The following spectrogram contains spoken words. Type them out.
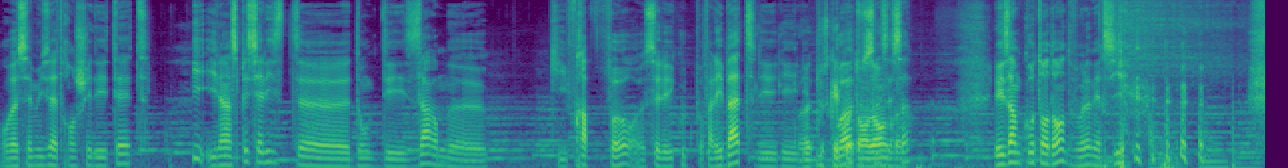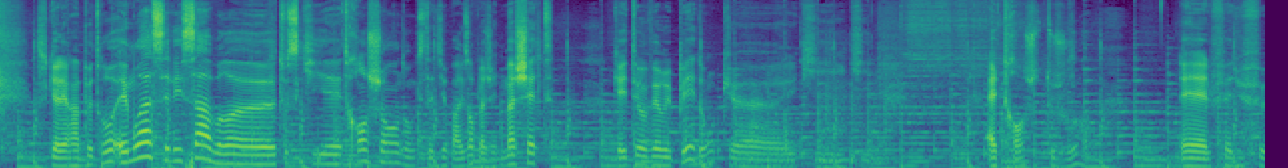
on va, s'amuser à trancher des têtes. Il a un spécialiste donc des armes qui frappent fort. C'est les coups, de, enfin les battes, les, les, les Ouais, tout ce qui est contendant, c'est ça. Les armes contendantes, voilà, merci. Je galère un peu trop. Et moi, c'est les sabres, euh, tout ce qui est tranchant. Donc, c'est-à-dire, par exemple, là, j'ai une machette qui a été overupée, donc euh, qui, qui, elle tranche toujours et elle fait du feu.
